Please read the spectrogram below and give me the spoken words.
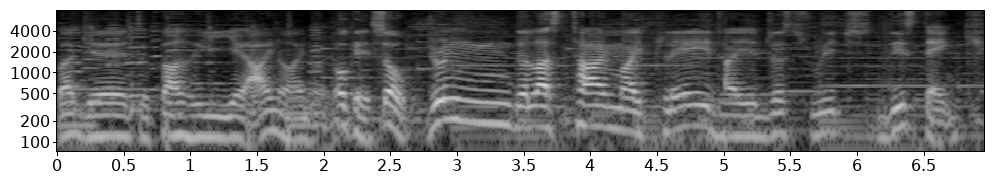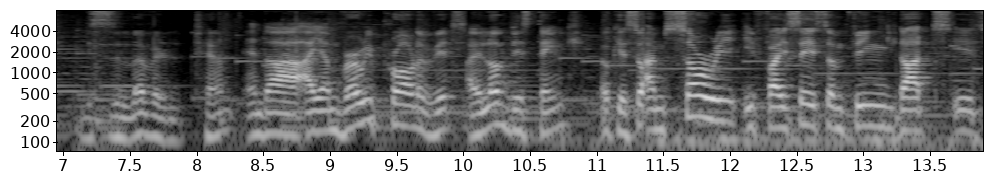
Baguette, Paris, yeah, I know, I know. Okay, so during the last time I played, I just reached this tank. This is level 10 and uh, I am very proud of it. I love this tank. Okay, so I'm sorry if I say something that it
